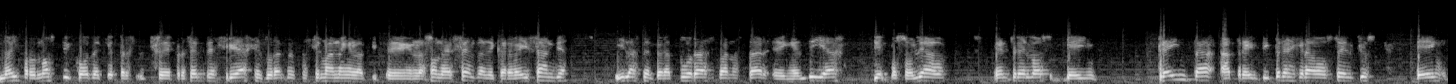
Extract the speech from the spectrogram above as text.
no hay pronóstico de que se presenten friajes durante esta semana en la, zona de selva de Carabay y Sandia y las temperaturas van a estar en el día, tiempo soleado, entre los 20, 30 a 33 grados Celsius en,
